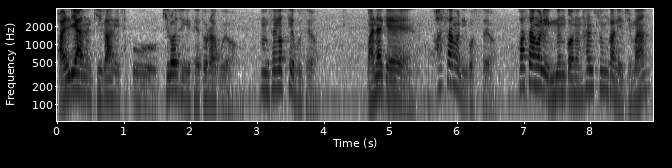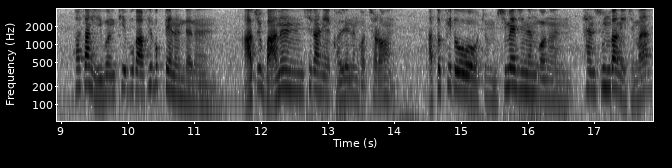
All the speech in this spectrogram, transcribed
관리하는 기간이 자꾸 길어지게 되더라고요. 한번 생각해보세요. 만약에 화상을 입었어요. 화상을 입는 거는 한순간이지만 화상 입은 피부가 회복되는 데는 아주 많은 시간이 걸리는 것처럼 아토피도 좀 심해지는 거는 한순간이지만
